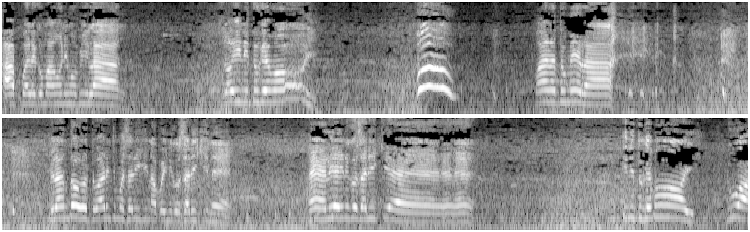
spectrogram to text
Apa lagi mau nih mau bilang? So ini tuh gemoy. Woo! Mana tuh merah? bilang tuh tuh hari cuma sedikit apa ini kau sedikit nih? Nih lihat ini kau sedikit eh. Ini tuh gemoy. Dua.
